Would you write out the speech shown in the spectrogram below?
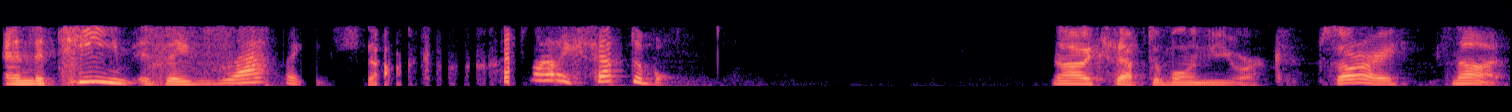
And the team is a laughing stock. That's not acceptable. Not acceptable in New York. Sorry, it's not.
